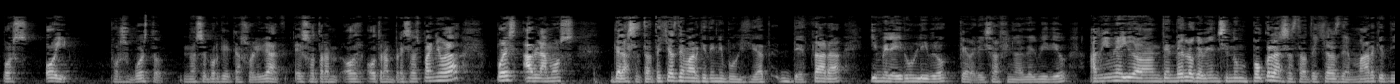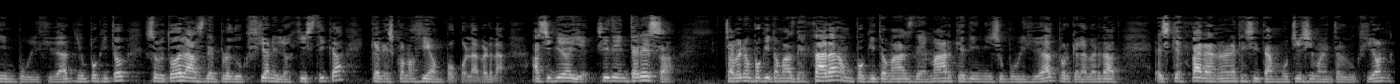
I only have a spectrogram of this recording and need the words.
pues hoy por supuesto, no sé por qué casualidad, es otra, otra empresa española, pues hablamos de las estrategias de marketing y publicidad de Zara y me he leído un libro que veréis al final del vídeo. A mí me ha ayudado a entender lo que vienen siendo un poco las estrategias de marketing, publicidad y un poquito, sobre todo las de producción y logística, que desconocía un poco, la verdad. Así que, oye, si te interesa saber un poquito más de Zara, un poquito más de marketing y su publicidad, porque la verdad es que Zara no necesita muchísima introducción.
